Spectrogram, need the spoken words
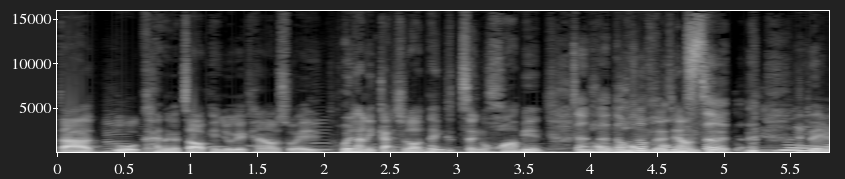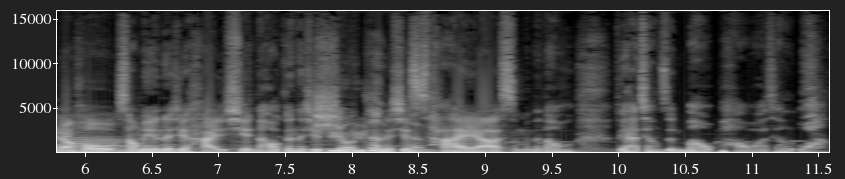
大家如果看那个照片，就可以看到所谓会让你感受到那个整个画面红红的这样子，红色的，对，啊。然后上面的那些海鲜，然后跟那些绿绿的那些菜啊什么的，然后对啊，这样子冒泡啊，这样子哇，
